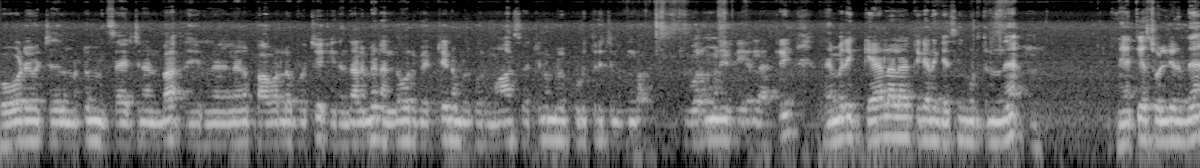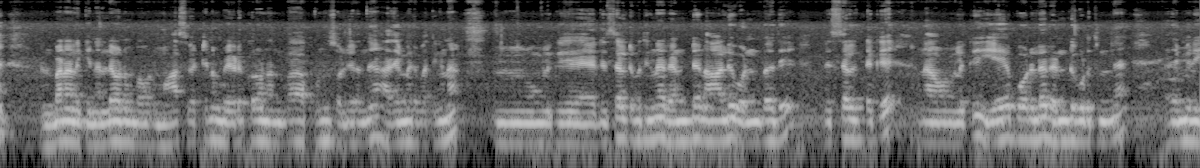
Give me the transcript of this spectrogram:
போர்டு வச்சதில் மட்டும் மிஸ் ஆயிடுச்சு நண்பா. இல்லை இல்லைன்னா பவரில் போச்சு. இருந்தாலுமே நல்ல ஒரு வெற்றி நம்மளுக்கு ஒரு மாஸ் வெற்றி நம்மளுக்கு கொடுத்துருச்சு நண்பா. ஒரு மணி டியர் லாட்ரி அதேமாதிரி கேரளா லாட்ரிக்கான கெஸிங் கொடுத்துருந்தேன். நேற்றையே சொல்லியிருந்தேன். நண்பா நாளைக்கு நல்ல ஒரு நம்ம ஒரு மாதம் வெட்டி நம்ம எடுக்கிறோம் நண்பா அப்படின்னு சொல்லியிருந்தேன். அதேமாதிரி பார்த்தீங்கன்னா உங்களுக்கு ரிசல்ட் பார்த்தீங்கன்னா ரெண்டு நாலு ஒன்பது ரிசல்ட்டுக்கு நான் உங்களுக்கு ஏ போர்டில் ரெண்டு கொடுத்துருந்தேன். அதேமாரி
